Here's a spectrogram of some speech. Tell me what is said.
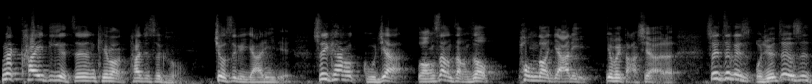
那开低的这根 K 棒，它就是个什么？就是个压力点。所以看到股价往上涨之后，碰到压力又被打下来了。所以这个，我觉得这个是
